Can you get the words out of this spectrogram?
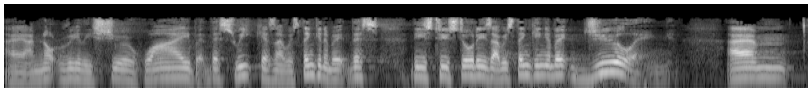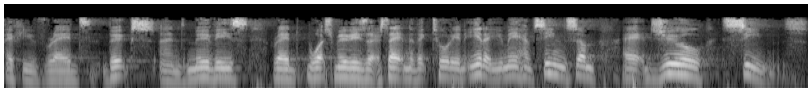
I'm not really sure why, but this week as I was thinking about this, these two stories, I was thinking about dueling. Um, if you've read books and movies, read, watch movies that are set in the Victorian era, you may have seen some uh, duel scenes.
